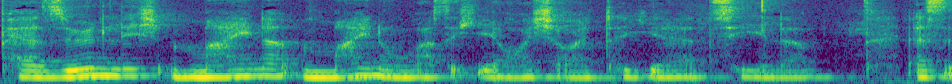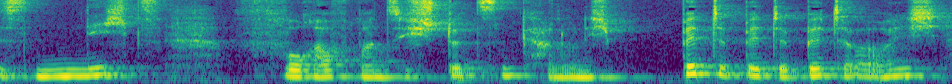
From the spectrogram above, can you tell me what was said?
persönlich meine Meinung, was ich ihr euch heute hier erzähle. Es ist nichts, worauf man sich stützen kann. Und ich bitte, bitte, bitte euch,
